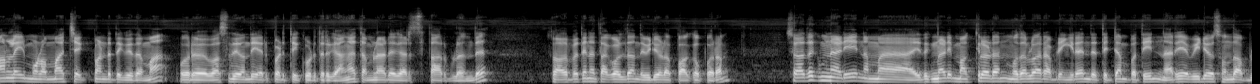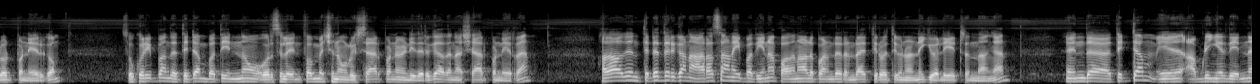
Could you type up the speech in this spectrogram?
ஆன்லைன் மூலமாக செக் பண்ணுறதுக்கு விதமாக ஒரு வசதி வந்து ஏற்படுத்தி கொடுத்துருக்காங்க தமிழ்நாடு அரசு சார்பிலேருந்து. ஸோ அதை பற்றின தகவல் தான் அந்த வீடியோவில் பார்க்க போகிறோம் ஸோ அதுக்கு முன்னாடி நம்ம இதுக்கு முன்னாடி மக்களுடன் முதல்வர் அப்படிங்கிற இந்த திட்டம் பற்றி நிறைய வீடியோஸ் வந்து அப்லோட் பண்ணியிருக்கோம். ஸோ குறிப்பாக அந்த திட்டம் பற்றி இன்னும் ஒரு சில இன்ஃபர்மேஷன் உங்களுக்கு ஷேர் பண்ண வேண்டியது இருக்குது அதை நான் ஷேர் பண்ணிடுறேன். அதாவது இந்த திட்டத்திற்கான அரசாணை பார்த்தீங்கன்னா பதினாலு பன்னெண்டு ரெண்டாயிரத்தி இருபத்தி ஒன்று அன்றைக்கி வெளியிட்டிருந்தாங்க. இந்த திட்டம் அப்படிங்கிறது என்ன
